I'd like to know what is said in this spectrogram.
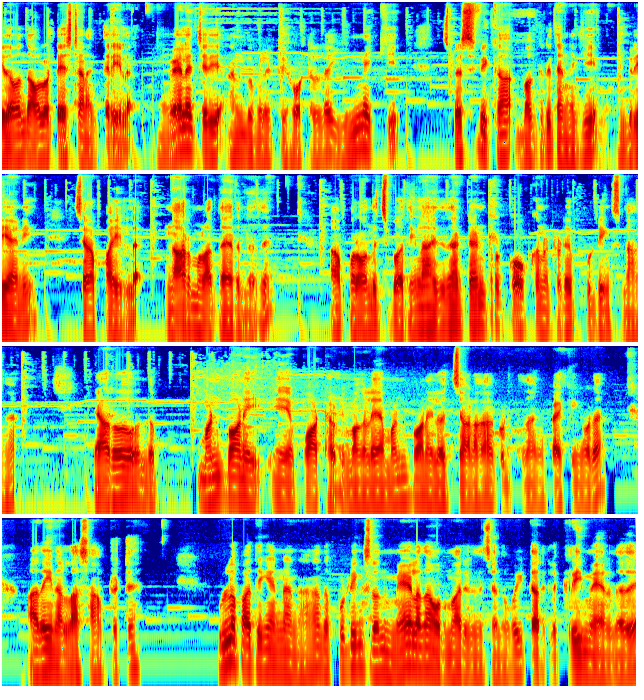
இதை வந்து அவ்வளோ டேஸ்ட்டாக எனக்கு தெரியல. வேளச்சேரி அன்பு மிலிட்ரி ஹோட்டலில் இன்றைக்கி ஸ்பெசிஃபிக்காக பக்ரீத் அன்னைக்கு பிரியாணி சிறப்பாக இல்லை. நார்மலாக தான் இருந்தது. அப்புறம் வந்துச்சு பார்த்திங்கன்னா இதுதான் டெண்டர் கோகோனட்டுடைய புட்டிங்ஸ்னாங்க யாரோ இந்த மண்பானை பாட் அப்படிம்பாங்க இல்லையா மண்பானையில் வச்சு அழகாக கொடுத்துருந்தாங்க பேக்கிங்கோட அதையும் நல்லா சாப்பிட்டுட்டு உள்ளே பார்த்தீங்க என்னென்னா அந்த புட்டிங்ஸில் வந்து மேலே தான் ஒரு மாதிரி இருந்துச்சு. அந்த ஒயிட்டாக இருக்கிற க்ரீமையாக இருந்தது.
